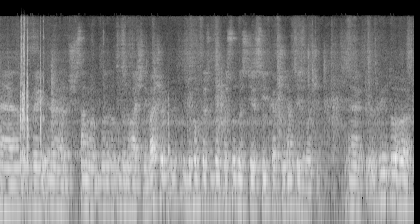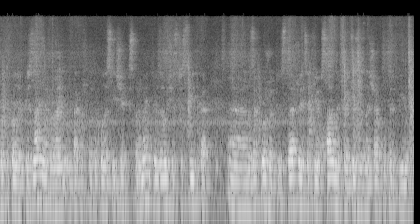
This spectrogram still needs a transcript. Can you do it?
е, що саме обвинувачений бачив в його присутності свідка вчиняв цей злочин. Е, Крім того, протоколи впізнання, також протоколи слідчих експериментів за участю свідка, е, також стверджуються ті обставини, про які зазначав потерпілий.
